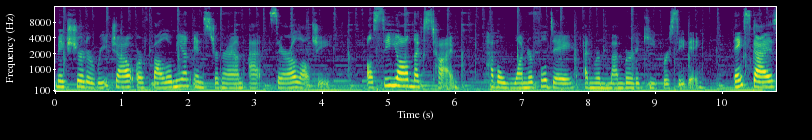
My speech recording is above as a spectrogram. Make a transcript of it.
make sure to reach out or follow me on Instagram at Sarah Lalji. I'll see y'all next time. Have a wonderful day and remember to keep receiving. Thanks, guys.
